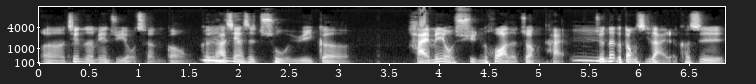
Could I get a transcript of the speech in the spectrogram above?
呃，千人面具有成功，可是他现在是处于一个还没有驯化的状态，嗯，就那个东西来了，可是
